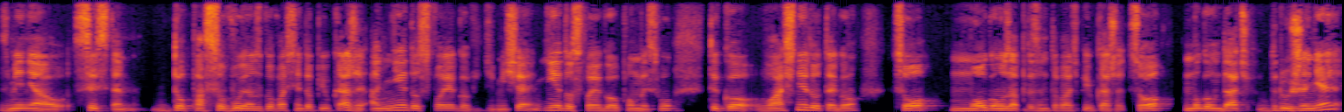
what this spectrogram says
zmieniał system, dopasowując go właśnie do piłkarzy, a nie do swojego widzimisię, nie do swojego pomysłu, tylko właśnie do tego, co mogą zaprezentować piłkarze, co mogą dać drużynie,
